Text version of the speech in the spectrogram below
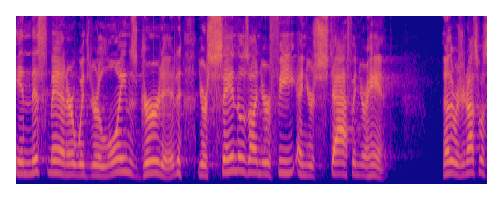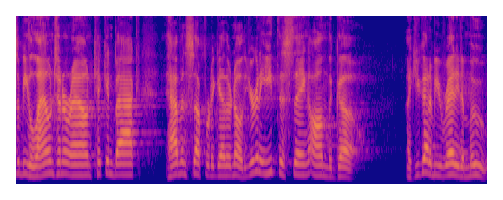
in this manner with your loins girded, your sandals on your feet, and your staff in your hand. In other words, you're not supposed to be lounging around, kicking back, having supper together. No, you're going to eat this thing on the go. Like you got to be ready to move.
